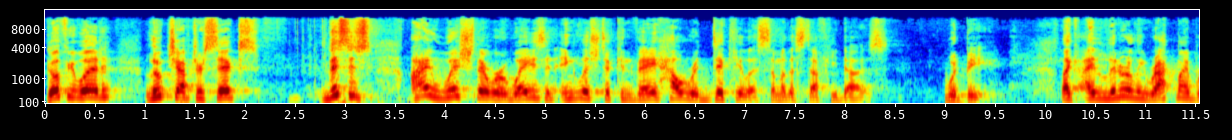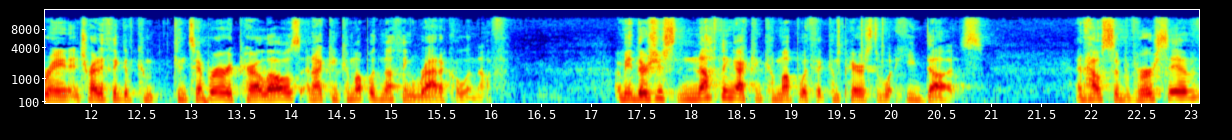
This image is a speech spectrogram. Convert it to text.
Go, if you would, Luke chapter 6. This is, I wish there were ways in English to convey how ridiculous some of the stuff he does would be. Like, I literally rack my brain and try to think of com- contemporary parallels, and I can come up with nothing radical enough. I mean, there's just nothing I can come up with that compares to what he does and how subversive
